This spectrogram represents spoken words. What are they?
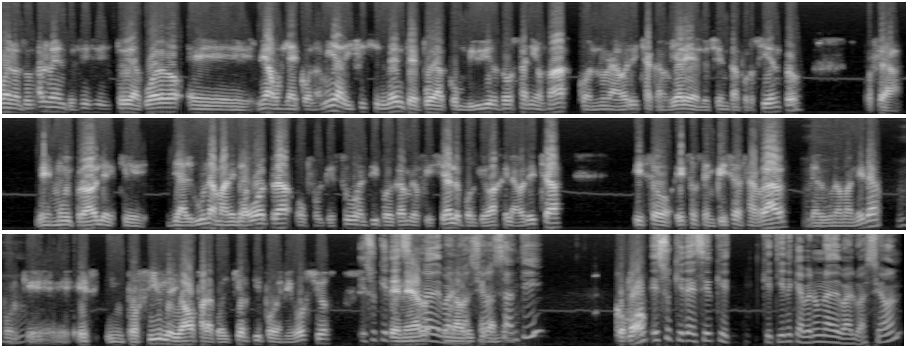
Bueno, totalmente, sí, sí, estoy de acuerdo. Eh, digamos, la economía difícilmente pueda convivir dos años más con una brecha cambiaria del 80%. O sea, es muy probable que de alguna manera u otra, o porque suba el tipo de cambio oficial o porque baje la brecha, eso eso se empieza a cerrar de alguna manera, porque es imposible, digamos, para cualquier tipo de negocios. ¿Eso quiere decir una devaluación, Santi? ¿Cómo? ¿Eso quiere decir que, que tiene que haber una devaluación?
